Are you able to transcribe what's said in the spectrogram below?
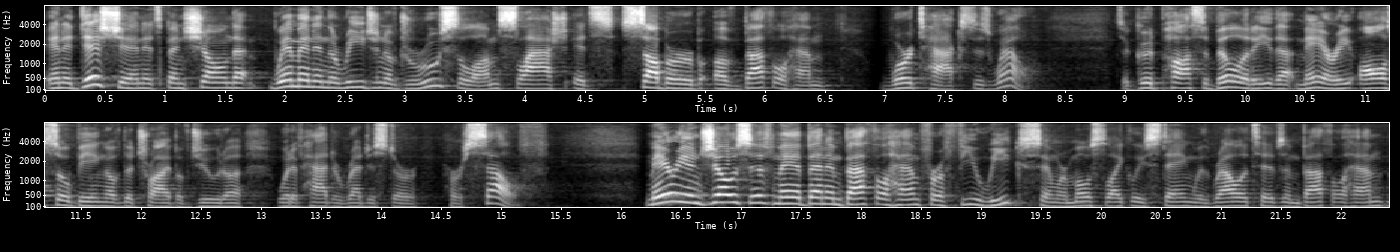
In addition, it's been shown that women in the region of Jerusalem slash its suburb of Bethlehem were taxed as well. It's a good possibility that Mary, also being of the tribe of Judah, would have had to register herself. Mary and Joseph may have been in Bethlehem for a few weeks and were most likely staying with relatives in Bethlehem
